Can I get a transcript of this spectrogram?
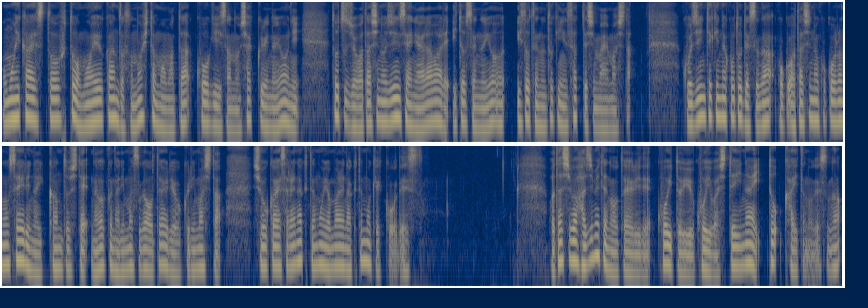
思い返すと、ふと思い浮かんだその人もまた、コーギーさんのしゃっくりのように、突如私の人生に現れ、意図せぬよ意図せぬ時に去ってしまいました。個人的なことですが、ここ私の心の整理の一環として長くなりますがお便りを送りました。紹介されなくても読まれなくても結構です。私は初めてのお便りで恋という恋はしていないと書いたのですが、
